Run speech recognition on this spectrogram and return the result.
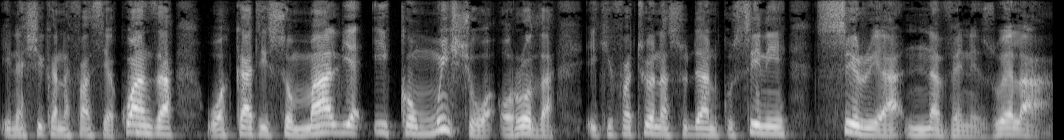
inashika nafasi ya kwanza, wakati Somalia iko mwisho wa orodha ikifuatiwa na Sudan Kusini, Siria na Venezuela.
